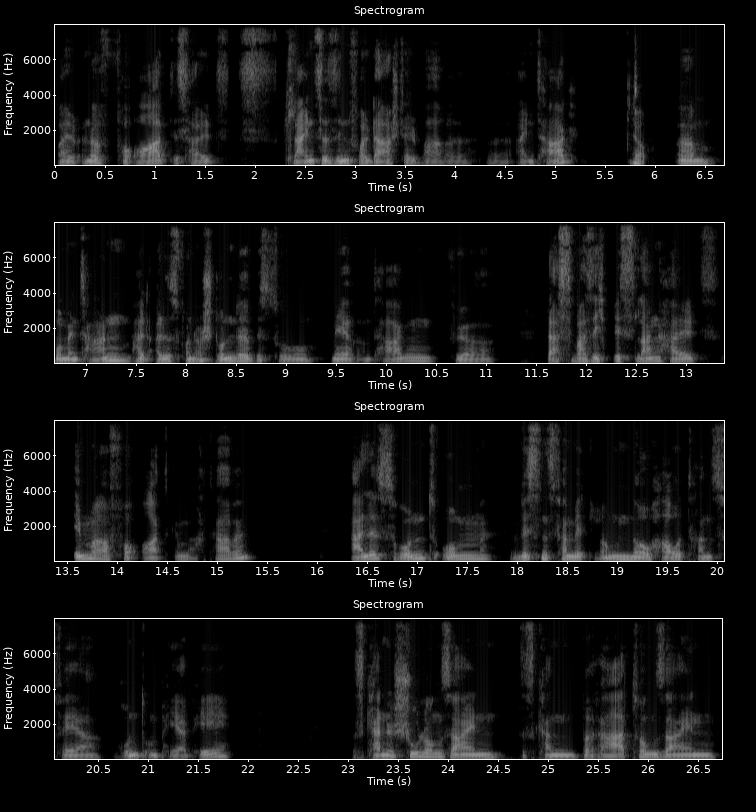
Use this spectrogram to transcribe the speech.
Weil ne, vor Ort ist halt das kleinste sinnvoll darstellbare äh, ein Tag. Ja. Ähm, momentan halt alles von einer Stunde bis zu mehreren Tagen für das, was ich bislang halt immer vor Ort gemacht habe alles rund um Wissensvermittlung, Know-how-Transfer rund um PHP. Das kann eine Schulung sein, das kann Beratung sein,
